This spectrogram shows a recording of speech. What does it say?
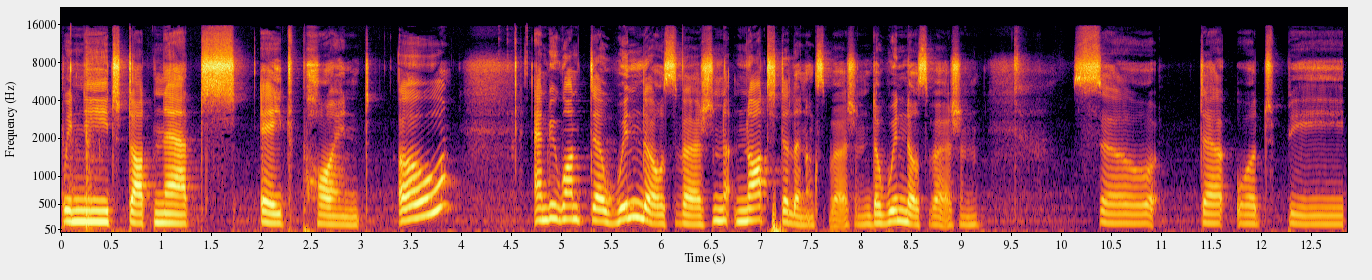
We need .NET 8.0 and we want the Windows version, not the Linux version, the Windows version. So that would be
